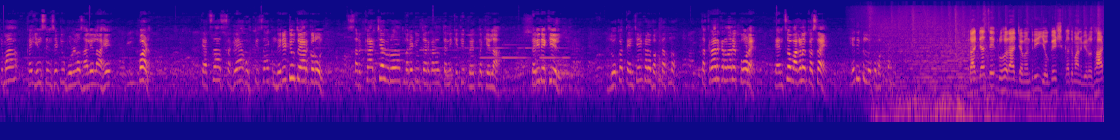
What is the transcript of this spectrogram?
किंवा काही इनसेन्सिटिव्ह बोलणं झालेलं आहे. पण त्याचा सगळ्या गोष्टीचा एक नेरेटिव्ह तयार करून सरकारच्या विरोधात नरेटिव्ह तयार करण्याचा त्यांनी किती प्रयत्न केला तरी देखील लोक त्यांच्याकडे बघतात ना. तक्रार करणारे कोण आहेत? त्यांचं वागणं कसं आहे? हे देखील लोक बघतात. राज्याचे गृहराज्यमंत्री योगेश कदमांविरोधात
